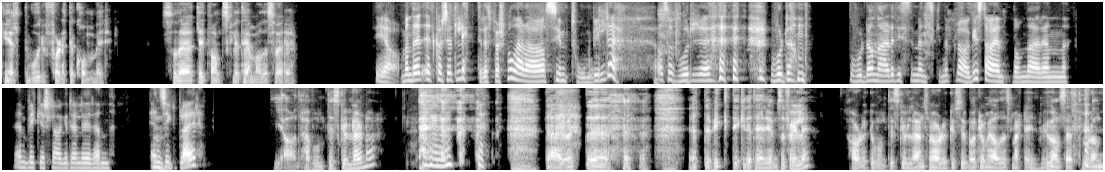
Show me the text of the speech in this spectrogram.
helt hvorfor dette kommer. Så det er et litt vanskelig tema, dessverre. Ja, men det, et, kanskje et lettere spørsmål er da symptombildet. Altså hvor, hvordan, hvordan, er det disse menneskene plages, da, enten om det er en, en blikkeslager eller en, en mm. sykepleier? Ja, det er vondt i skulderen, da. det er jo et, eh, et, viktig kriterium, selvfølgelig. Har du ikke vondt i skulderen, så har du ikke subakromiale smerter, uansett hvordan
